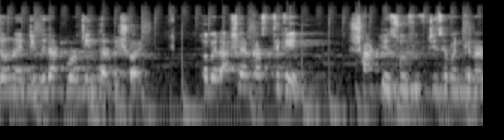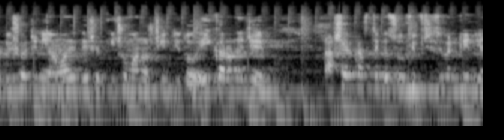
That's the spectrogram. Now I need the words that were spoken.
জন্য একটি বিরাট বড় চিন্তার বিষয়। তবে রাশিয়ার কাছ থেকে ষাটটি সু ফিফটি সেভেন কেনার বিষয়টি নিয়ে আমাদের দেশের কিছু মানুষ চিন্তিত। এই কারণে যে রাশিয়ার কাছ থেকে সু ফিফটি সেভেন কিনলে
